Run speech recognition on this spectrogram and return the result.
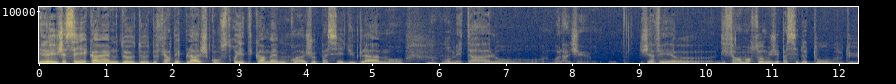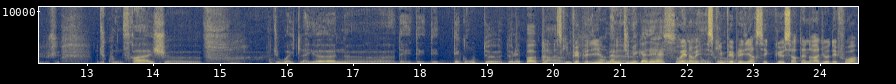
Et j'essayais quand même de, de, de faire des plages construites quand même. Quoi. Je passais du glam au, au métal, au voilà. J'avais euh, différents morceaux, mais j'ai passé de tout, du, du Queen's Reich, euh, pff, du White Lion, euh, des, des, des, des groupes de, de l'époque, hein. ce qui me fait plaisir. même euh, du Megadeth. Oui, non, mais ce qui me fait plaisir, c'est que certaines radios, des fois,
